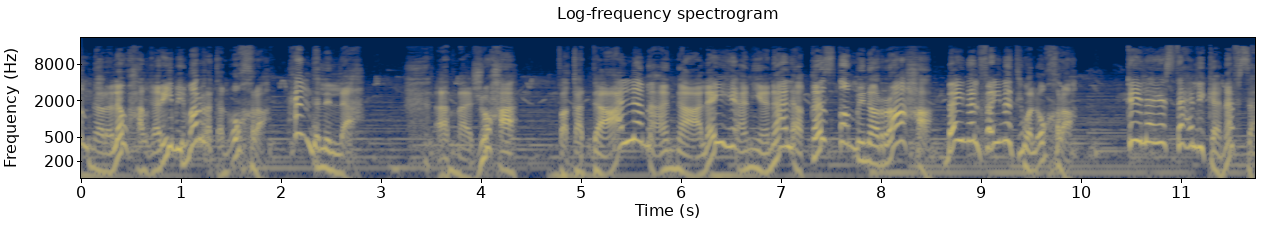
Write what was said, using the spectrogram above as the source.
لم نرى لوح الغريب مرة أخرى. الحمد لله. أما جحا فقد تعلم أن عليه أن ينال قسطا من الراحة بين الفينة والأخرى كي لا يستهلك نفسه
